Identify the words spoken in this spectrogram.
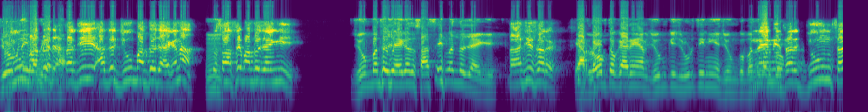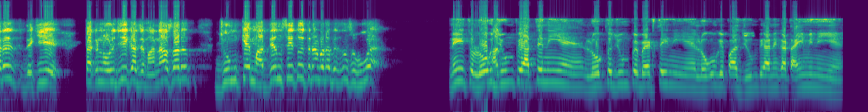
जूम नहीं बंद करना। सर जी अगर जूम बंद हो जाएगा ना तो हम्म। साँसें बंद हो जाएँगी। जूम बंद हो जाएगा तो साँसें ही बंद हो जाएगी। हाँ जी सर। यार लोग तो कह रहे हैं अब जूम की ज़रूरत ही नहीं है जूम को बंद नहीं नहीं सर जूम सर देखिए टेक्नोलॉजी का जमाना सर जूम के माध्यम से ही तो इतना बड़ा बिज़नेस हुआ है। नहीं तो लोग जूम पे आते नहीं है। लोग तो जूम पे बैठते ही नहीं है। लोगों के पास जूम पे आने का टाइम ही नहीं है।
